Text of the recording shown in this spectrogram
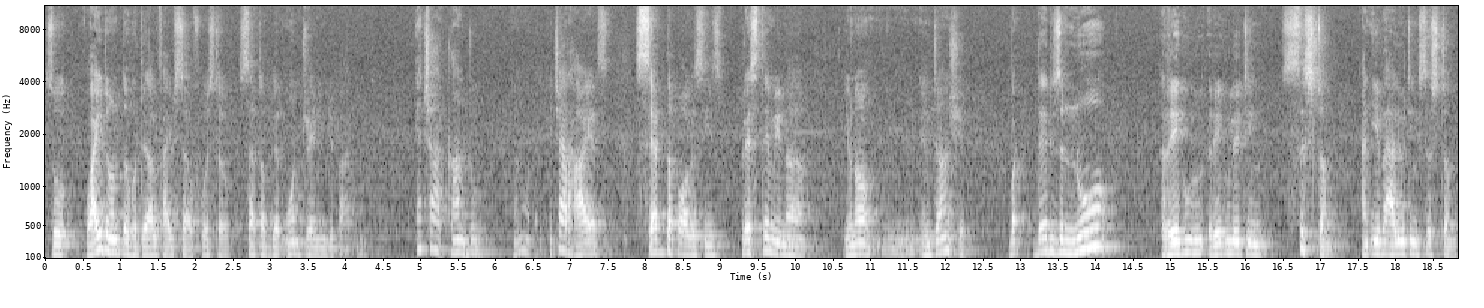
So why don't the hotel, five star, four star, set up their own training department? HR can't do. You know that. HR hires, set the policies, place them in a, you know, internship. But there is a no regu- regulating system and evaluating system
